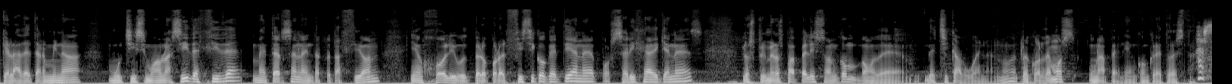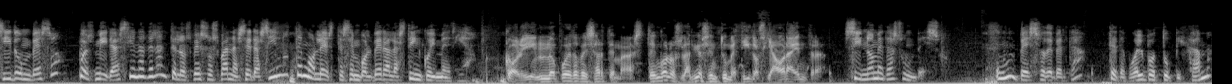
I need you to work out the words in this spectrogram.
que la determina muchísimo. Aún así decide meterse en la interpretación y en Hollywood, pero por el físico que tiene, por ser hija de quien es, los primeros papeles son como de, de chica buena, ¿no? Recordemos una peli en concreto esta. ¿Ha sido un beso? Pues mira, si en adelante los besos van a ser así, no te molestes en volver a las cinco y media. Corín, no puedo besarte más. Tengo los labios entumecidos y ahora entra. Si no me das un beso. ¿Un beso de verdad? ¿Te devuelvo tu pijama?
